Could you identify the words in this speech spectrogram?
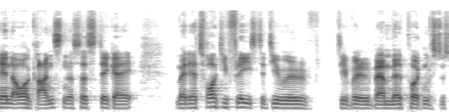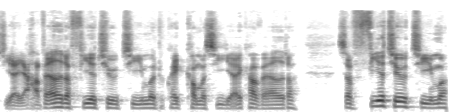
hen over grænsen og så stikke af. Men jeg tror, at de fleste, de vil, de vil være med på den, hvis du siger, jeg har været der 24 timer, du kan ikke komme og sige, at jeg ikke har været der. Så 24 timer,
